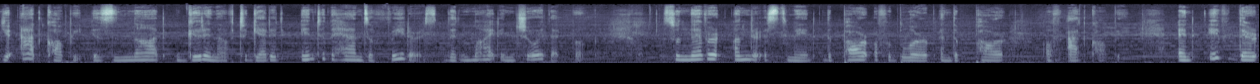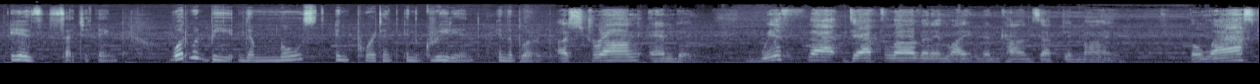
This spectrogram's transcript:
Your ad copy is not good enough to get it into the hands of readers that might enjoy that book. So never underestimate the power of a blurb and the power of ad copy. And if there is such a thing, what would be the most important ingredient in the blurb? A strong ending with that depth, love, and enlightenment concept in mind the last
